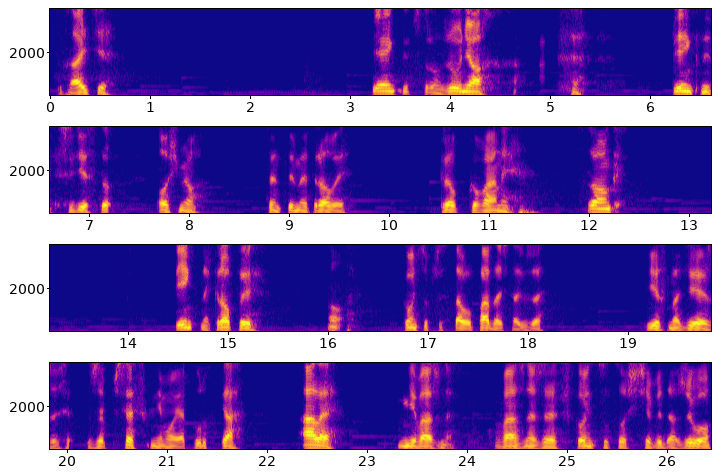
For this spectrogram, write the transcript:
Słuchajcie. Piękny pstrążunio. Piękny 38 centymetrowy kropkowany strąg. Piękne kropy. No, w końcu przestało padać, także jest nadzieja, że, że przeschnie moja kurtka, ale nieważne. Ważne, że w końcu coś się wydarzyło.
